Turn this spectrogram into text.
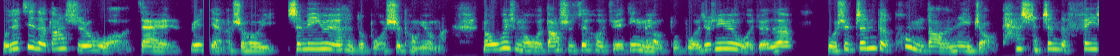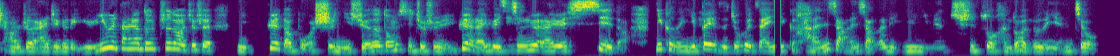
我就记得当时我在瑞典的时候，身边因为有很多博士朋友嘛，然后为什么我当时最后决定没有读博，就是因为我觉得。我是真的碰到了那种，他是真的非常热爱这个领域，因为大家都知道，就是你越到博士，你学的东西就是越来越精、越来越细的，你可能一辈子就会在一个很小很小的领域里面去做很多很多的研究。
